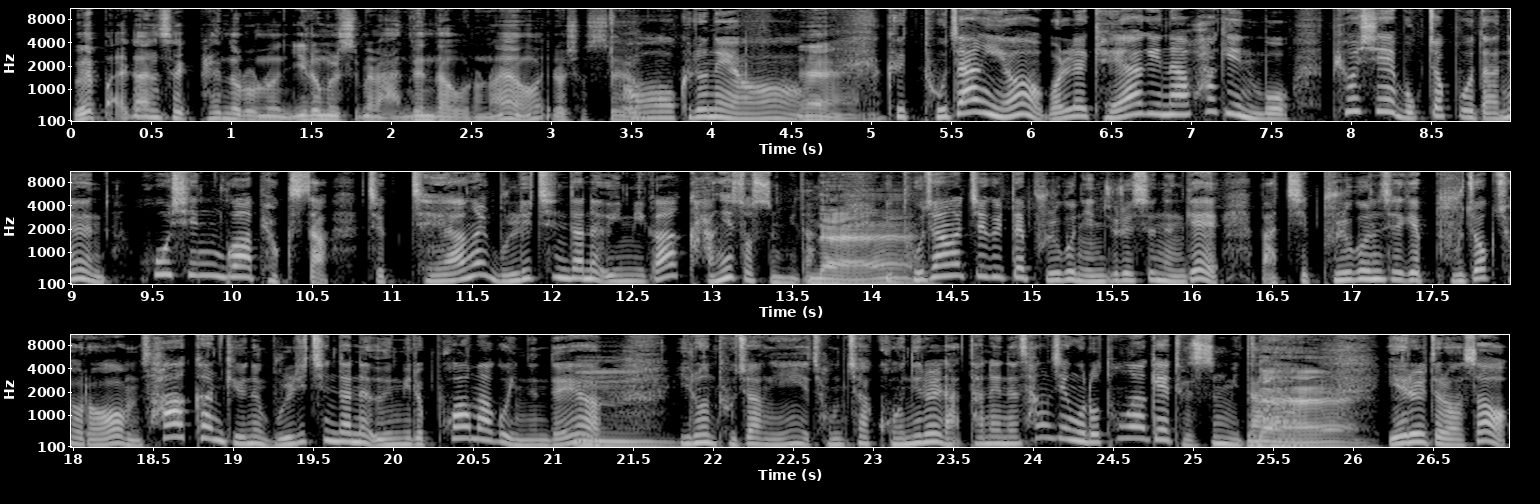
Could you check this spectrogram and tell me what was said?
왜 빨간색 펜으로는 이름을 쓰면 안 된다고 그러나요? 이러셨어요. 어, 그러네요. 네. 그 도장이요. 원래 계약이나 확인, 뭐 표시의 목적보다는 호신과 벽사, 즉 재앙을 물리친다는 의미가 강했었습니다. 네. 이 도장을 찍을 때 붉은 인주를 쓰는 게 마치 붉은색의 부적처럼 사악한 기운을 물리친다는 의미를 포함하고 있는데요. 음. 이런 도장이 점차 권위를 나타내는 상징으로 통하게 됐습니다. 네. 예를 들어서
